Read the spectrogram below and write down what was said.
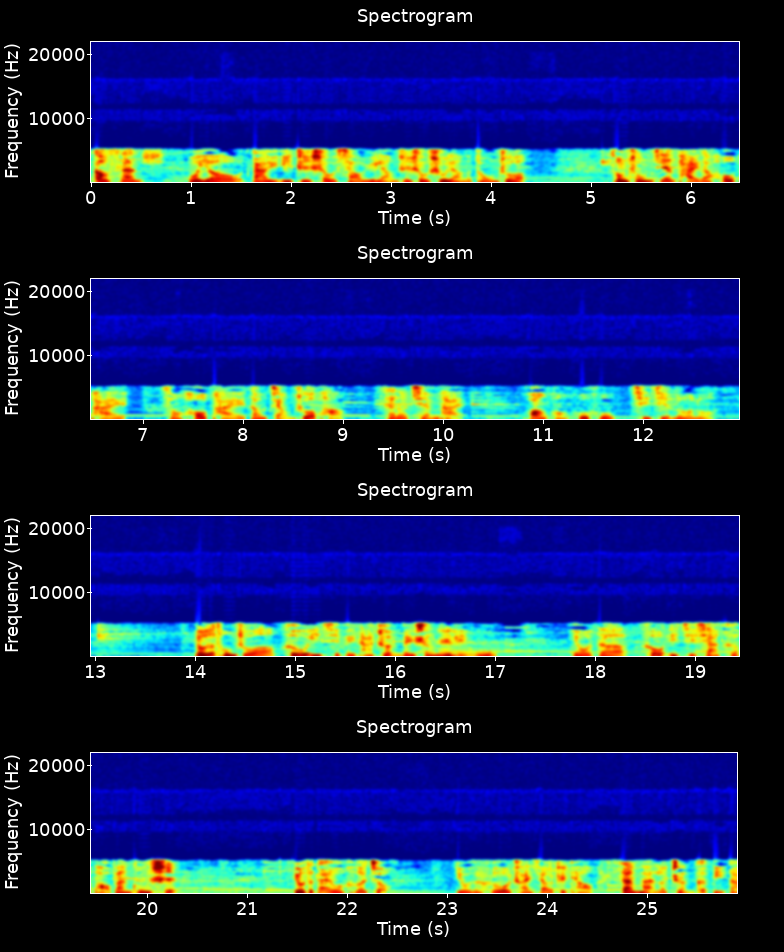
高三，我有大于一只手、小于两只手数量的同桌，从中间排到后排。从后排到讲桌旁，再到前排，恍恍惚惚，起起落落。有的同桌和我一起为他准备生日礼物，有的和我一起下课跑办公室，有的带我喝酒，有的和我传小纸条，塞满了整个笔袋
